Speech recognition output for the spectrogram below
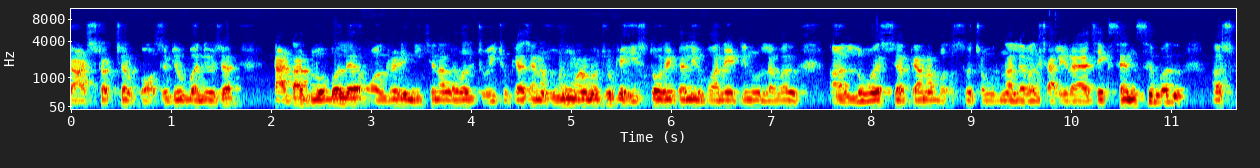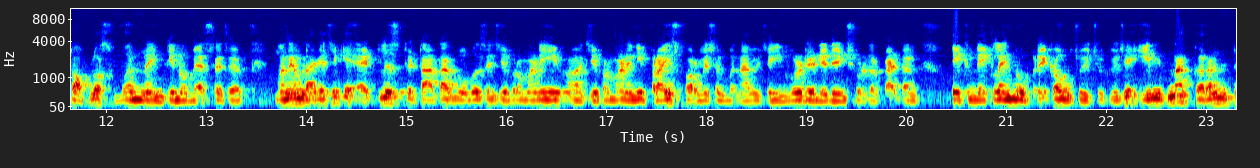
ચાર્ટ સ્ટ્રક્ચર પોઝિટિવ બન્યું છે. ટાટા ગ્લોબલે ઓલરેડી નીચેના લેવલ જોઈ ચુક્યા છે અને હું માનું છું કે હિસ્ટોરિકલી વનનું લેવલ લોએસ્ટ છે. અત્યારના બસો ચૌદના લેવલ ચાલી રહ્યા છે. એક સેન્સિબલ સ્ટોપ લોસ વન નો બેસે છે. મને એમ લાગે છે કે એટલીસ્ટ ટાટા ગ્લોબલ છે જે પ્રમાણે જે પ્રમાણેની પ્રાઇસ ફોર્મેશન બનાવ્યું છે inverted head and shoulder pattern એક નેકલાઇનનો બ્રેકઆઉટ જોઈ ચૂક્યું છે. એ રીતના કરંટ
